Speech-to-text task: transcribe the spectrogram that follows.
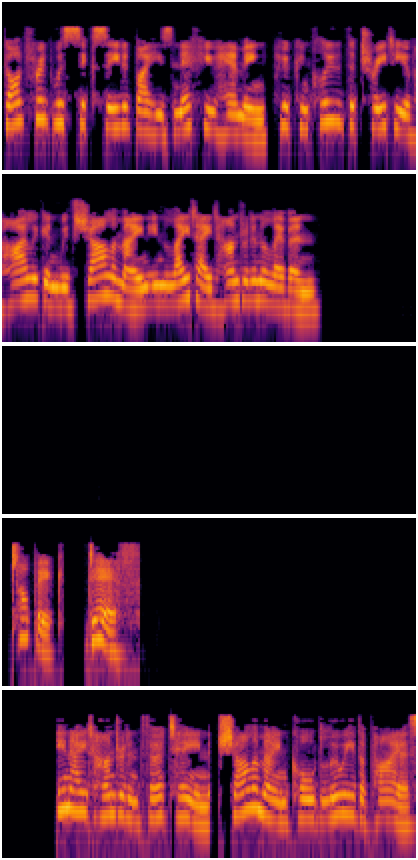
Godfred was succeeded by his nephew Hemming, who concluded the Treaty of Heiligen with Charlemagne in late 811. Topic. Death In 813, Charlemagne called Louis the Pious,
